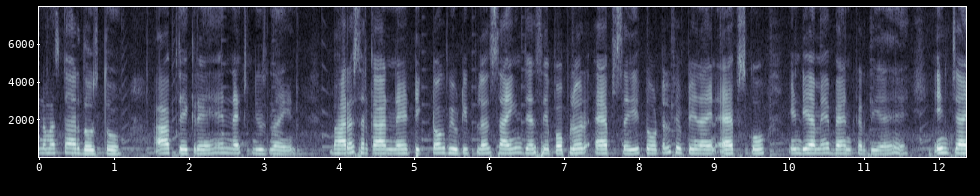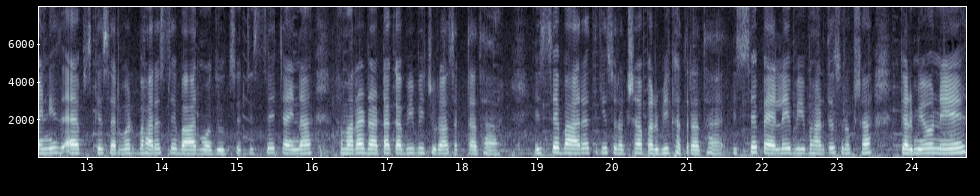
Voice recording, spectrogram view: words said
नमस्कार दोस्तों आप देख रहे हैं नेक्स्ट न्यूज़ नाइन भारत सरकार ने टिकटॉक ब्यूटी प्लस साइन जैसे पॉपुलर ऐप्स सहित टोटल 59 ऐप्स को इंडिया में बैन कर दिया है। इन चाइनीज़ ऐप्स के सर्वर भारत से बाहर मौजूद थे, जिससे चाइना हमारा डाटा कभी भी चुरा सकता था। इससे भारत की सुरक्षा पर भी खतरा था। इससे पहले भी भारतीय सुरक्षा कर्मियों ने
